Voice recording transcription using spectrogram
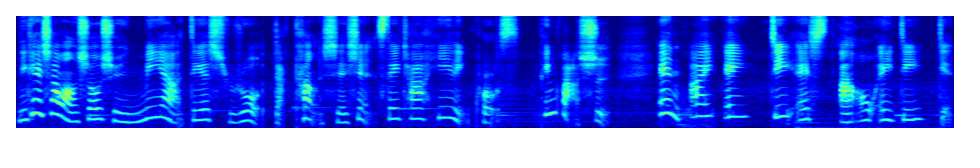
你可以上网搜寻 mia dsro dot com 斜线 theta healing course，拼法是 n i a d s r o a d 点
